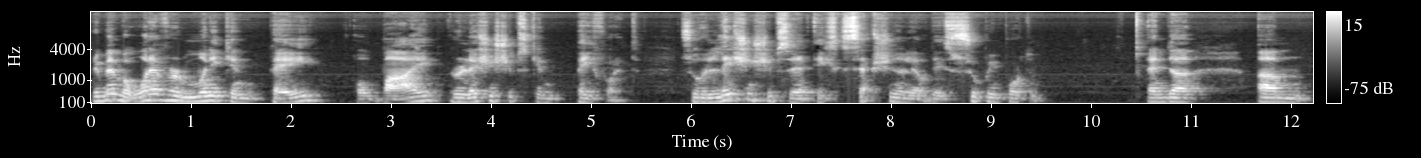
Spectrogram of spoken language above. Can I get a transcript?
Remember, whatever money can pay or buy, relationships can pay for it. So relationships are exceptionally, they're super important. And uh, um,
